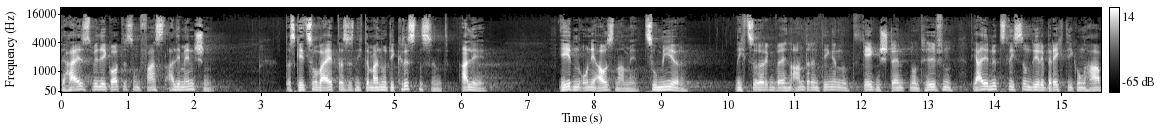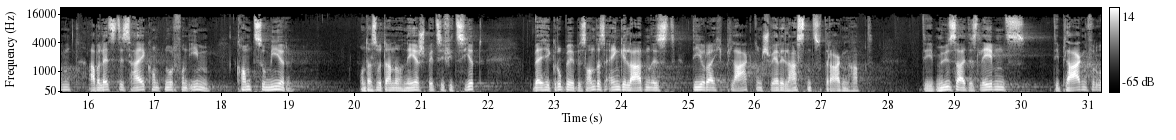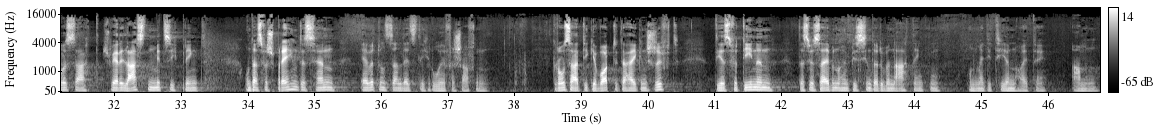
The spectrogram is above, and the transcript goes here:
Der Heilswille Gottes umfasst alle Menschen. Das geht so weit, dass es nicht einmal nur die Christen sind, alle. Jeden ohne Ausnahme, zu mir, nicht zu irgendwelchen anderen Dingen und Gegenständen und Hilfen, die alle nützlich sind und ihre Berechtigung haben, aber letztes Heil kommt nur von ihm. Kommt zu mir. Und das wird dann noch näher spezifiziert, welche Gruppe besonders eingeladen ist, die ihr euch plagt und schwere Lasten zu tragen habt. Die Mühsal des Lebens, die Plagen verursacht, schwere Lasten mit sich bringt und das Versprechen des Herrn, er wird uns dann letztlich Ruhe verschaffen. Großartige Worte der Heiligen Schrift, die es verdienen, dass wir selber noch ein bisschen darüber nachdenken und meditieren heute. Amen.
